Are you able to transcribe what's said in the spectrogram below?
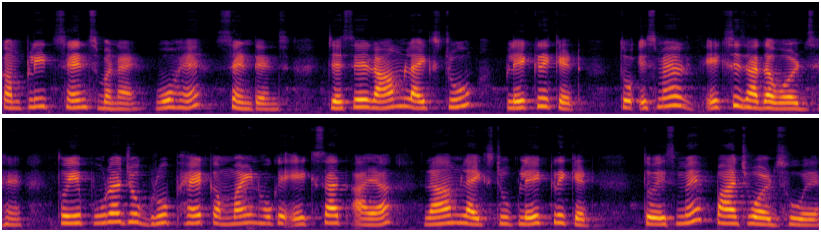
कंप्लीट सेंस बनाए, वो है सेंटेंस जैसे Ram likes to play cricket तो इसमें एक से ज़्यादा वर्ड्स हैं। तो ये पूरा जो ग्रुप है कंबाइन होकर एक साथ आया Ram likes to play cricket तो इसमें पाँच वर्ड्स हुए।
